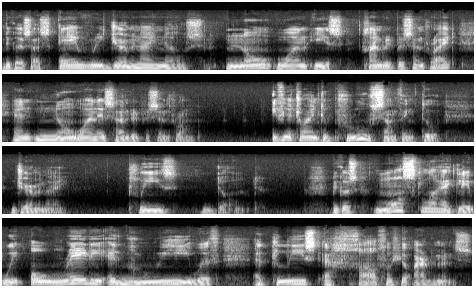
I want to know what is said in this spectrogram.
Because as every Gemini knows, no one is 100% right and no one is 100% wrong. If you're trying to prove something to Gemini, please don't because most likely we already agree with at least a half of your arguments.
